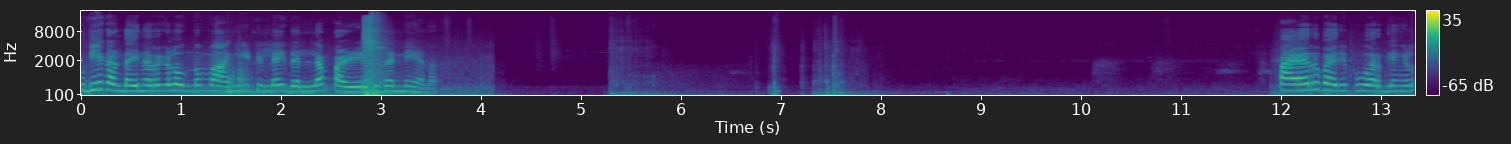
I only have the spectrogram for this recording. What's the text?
പുതിയ കണ്ടെയ്നറുകളൊന്നും വാങ്ങിയിട്ടില്ല. ഇതെല്ലാം പഴയത് തന്നെയാണ്. പയറ് പരിപ്പ് വർഗങ്ങൾ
